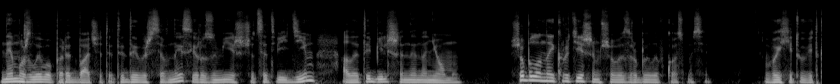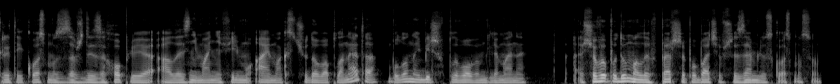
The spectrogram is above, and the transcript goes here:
неможливо передбачити. Ти дивишся вниз і розумієш, що це твій дім, але ти більше не на ньому. Що було найкрутішим, що ви зробили в космосі? Вихід у відкритий космос завжди захоплює, але знімання фільму IMAX Чудова планета було найбільш впливовим для мене. Що ви подумали, вперше побачивши Землю з космосу?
